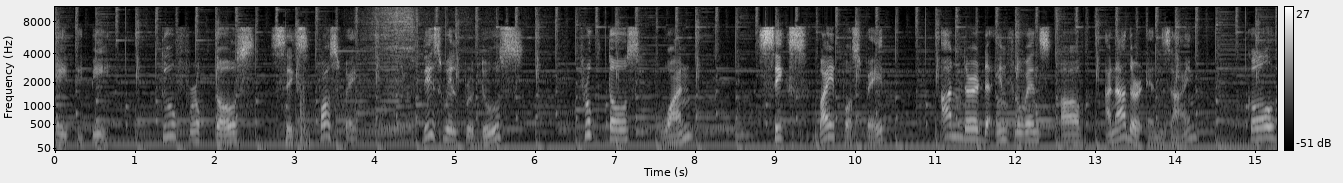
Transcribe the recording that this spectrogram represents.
ATP to fructose 6-phosphate. This will produce fructose 1 6 biphosphate under the influence of another enzyme called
